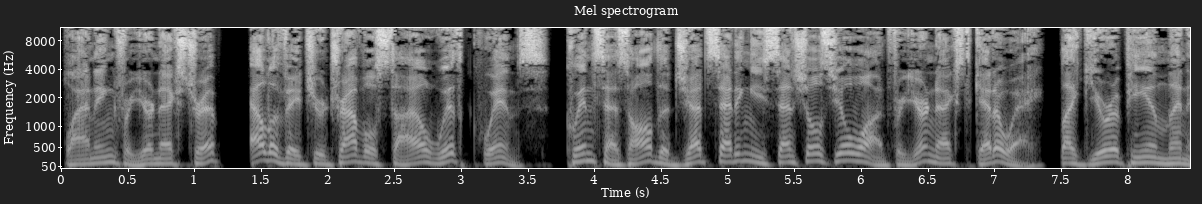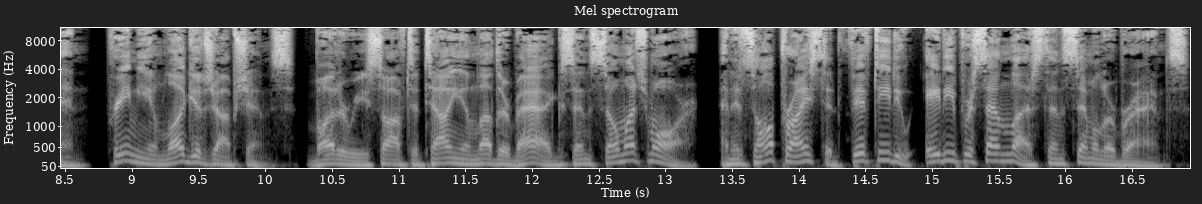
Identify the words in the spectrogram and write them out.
Planning for your next trip? Elevate your travel style with Quince. Quince has all the jet setting essentials you'll want for your next getaway, like European linen, premium luggage options, buttery soft Italian leather bags, and so much more. And it's all priced at 50 to 80% less than similar brands.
